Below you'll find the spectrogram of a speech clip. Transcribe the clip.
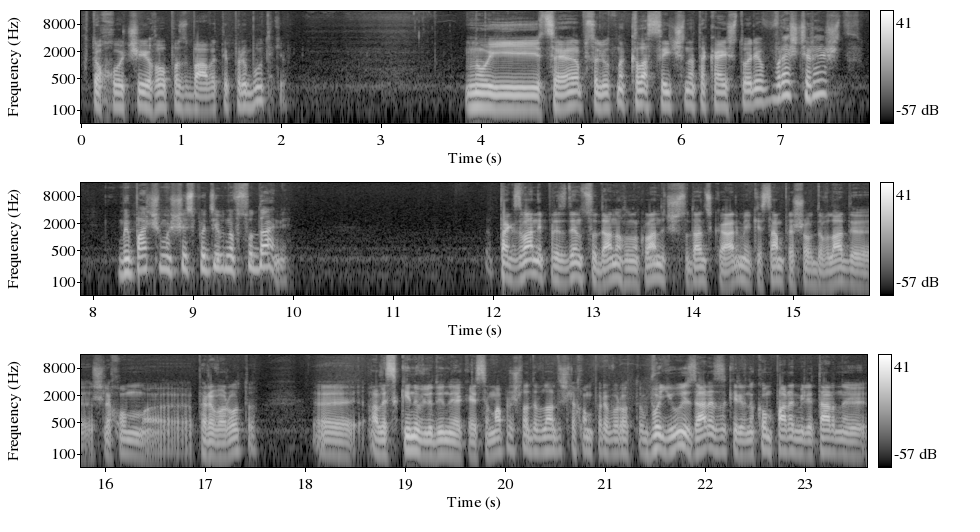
хто хоче його позбавити прибутків. Ну і це абсолютно класична така історія. Врешті-решт, ми бачимо щось подібне в Судані. Так званий президент Судану, головнокомандуючий Суданської армії, який сам прийшов до влади шляхом е, перевороту, але скинув людину, яка й сама прийшла до влади шляхом перевороту, воює зараз за керівником парамілітарної,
